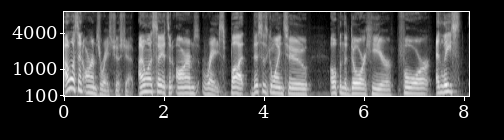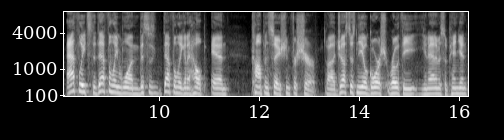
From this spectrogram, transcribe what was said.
I don't want to say an arms race just yet. I don't want to say it's an arms race, but this is going to open the door here for at least athletes to definitely one. This is definitely going to help in compensation for sure. Uh, Justice Neil Gorsuch wrote the unanimous opinion.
